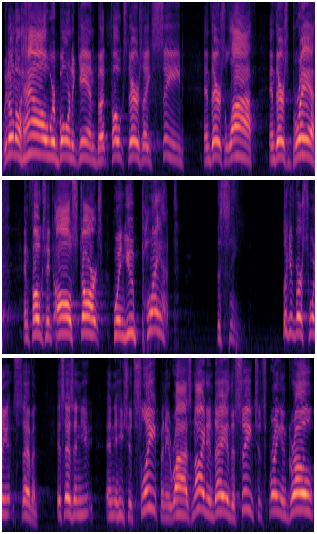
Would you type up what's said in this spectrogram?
We don't know how we're born again, but folks, there's a seed and there's life and there's breath. And folks, it all starts when you plant the seed. Look at verse 27. It says, and, you, and he should sleep, and he rise night and day, and the seed should spring and grow.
